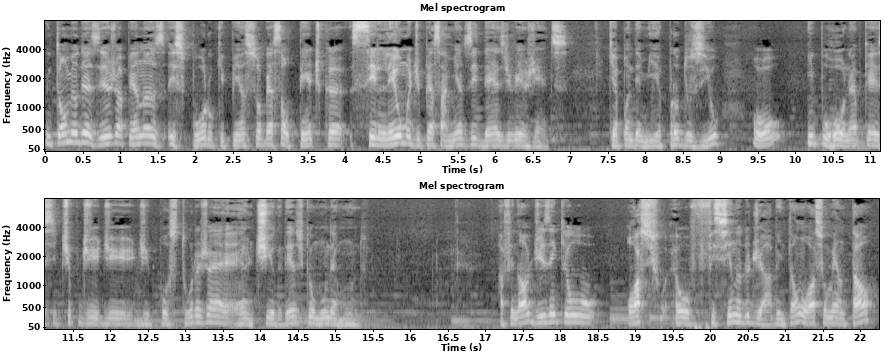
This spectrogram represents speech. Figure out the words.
Então, meu desejo é apenas expor o que penso sobre essa autêntica celeuma de pensamentos e ideias divergentes que a pandemia produziu ou empurrou, né? Porque esse tipo de, de, de postura já é, é antiga, desde que o mundo é mundo. Afinal, dizem que o ócio é a oficina do diabo. Então, o ócio mental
